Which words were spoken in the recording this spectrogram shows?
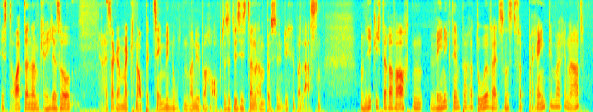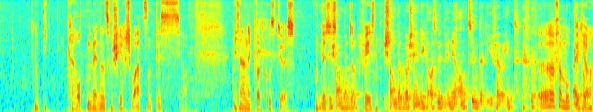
Das dauert dann am Grill so, ja, ich sage mal, knappe 10 Minuten, wann überhaupt. Also das ist dann am persönlich überlassen. Und wirklich darauf achten, wenig Temperatur, weil sonst verbrennt die Marinade und die Karotten werden dann so schier schwarz und das, ja, ist auch nicht gerade gustiös. Und ja, das ist dann, dann gewesen. Schauen dann wahrscheinlich aus wie meine Anzünder, die ich verwende. Äh, vermutlich, ich ja.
